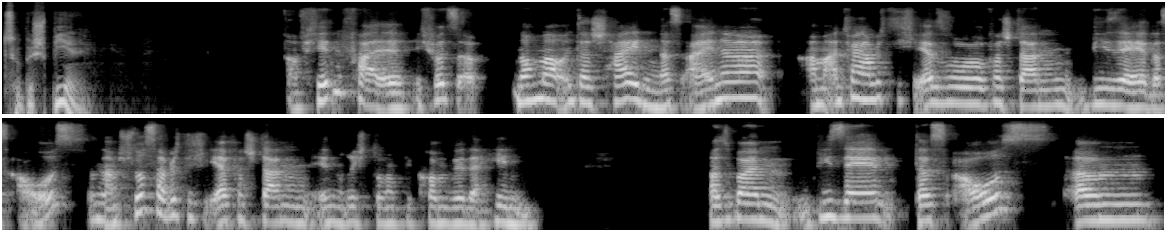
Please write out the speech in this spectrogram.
zu bespielen. Auf jeden Fall. Ich würde es nochmal unterscheiden. Das eine, am Anfang habe ich dich eher so verstanden, wie sähe das aus? Und am Schluss habe ich dich eher verstanden in Richtung, wie kommen wir dahin? Also beim, wie sähe das aus? Ähm,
